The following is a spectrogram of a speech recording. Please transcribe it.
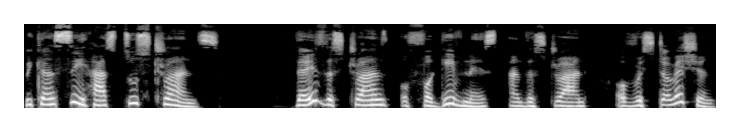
we can see has two strands. There is the strand of forgiveness and the strand of restoration.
